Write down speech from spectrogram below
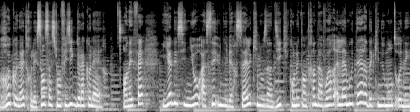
Reconnaître les sensations physiques de la colère. En effet, il y a des signaux assez universels qui nous indiquent qu'on est en train d'avoir la moutarde qui nous monte au nez.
